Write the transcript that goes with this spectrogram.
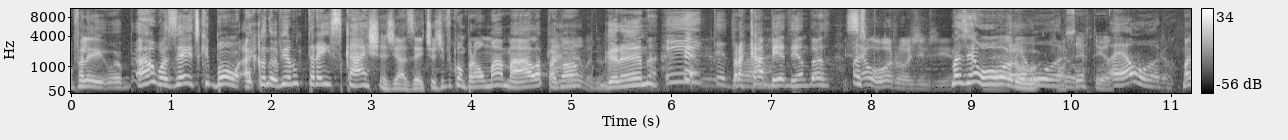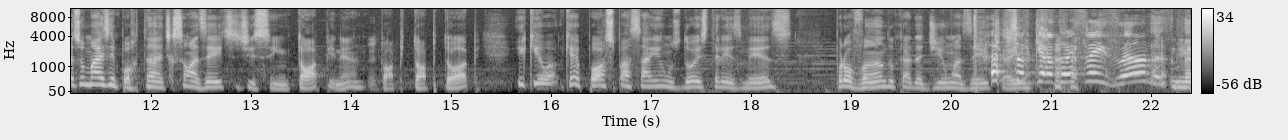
Eu falei, ah, o azeite, que bom. Aí quando eu vi, eram três caixas de azeite. Eu tive que comprar uma mala, pagar Caramba, uma Eduardo. grana Eita, para caber dentro das. Isso Mas, é ouro hoje em dia. mas é ouro. É ouro. Com certeza. É ouro. Mas o mais importante que são azeites de sim, top, né? Top, top, top. E que eu, que eu posso passar aí uns dois, três meses provando cada dia um azeite aí. Achando que era dois, três anos. Não.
